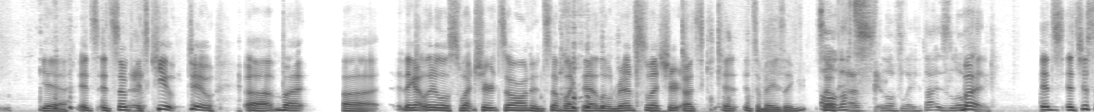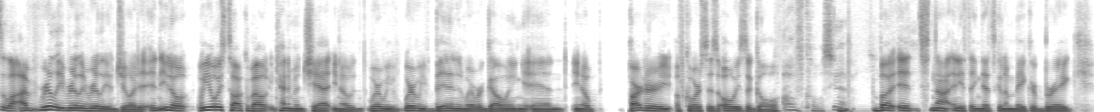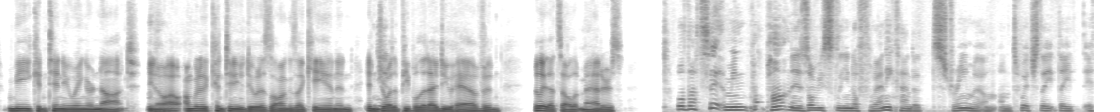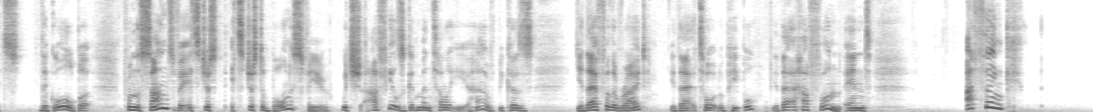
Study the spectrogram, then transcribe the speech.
yeah it's it's so Yeah. it's cute too uh but uh they got their little sweatshirts on and stuff like that little rev sweatshirt oh, it's it's amazing so oh, that's That's lovely. That is lovely. But it's it's just a lot i've really really really enjoyed it and you know we always talk about kind of in chat you know where we where we've been and where we're going and you know partner of course is always a goal oh, of course, yeah. but it's not anything that's going to make or break me continuing or not. You know, Mhm. I, I'm going to continue to do it as long as I can and enjoy Yeah. the people that I do have, and really, that's all that matters. Well, that's it. I mean, p- partners obviously, you know, for any kind of streamer on, on Twitch, they, they it's the goal. But from the sounds of it, it's just it's just a bonus for you, which I feel is a good mentality to have because you're there for the ride. You're there to talk to people. You're there to have fun, and I think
